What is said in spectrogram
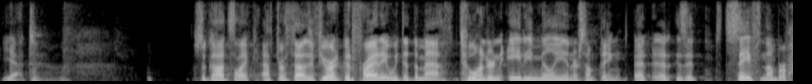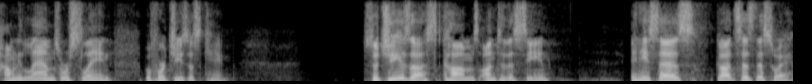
yet. So God's like, after a thousand, if you were at Good Friday, we did the math 280 million or something at, at, is it safe number of how many lambs were slain before Jesus came. So Jesus comes onto the scene and he says, God says this way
